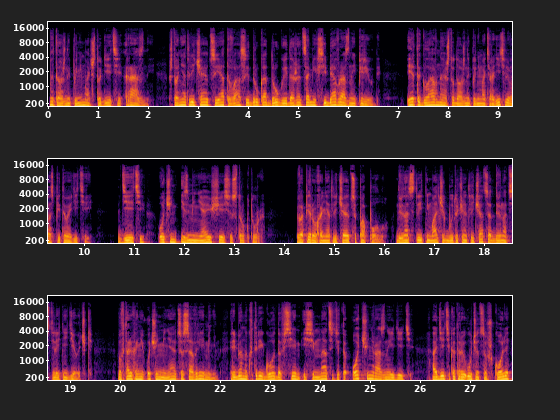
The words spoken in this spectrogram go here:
Мы должны понимать, что дети разные, что они отличаются и от вас, и друг от друга, и даже от самих себя в разные периоды. И это главное, что должны понимать родители, воспитывая детей. Дети – очень изменяющаяся структура. Во-первых, они отличаются по полу. 12-летний мальчик будет очень отличаться от 12-летней девочки. Во-вторых, они очень меняются со временем. Ребенок в 3 года, в 7 и 17 – это очень разные дети. А дети, которые учатся в школе,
